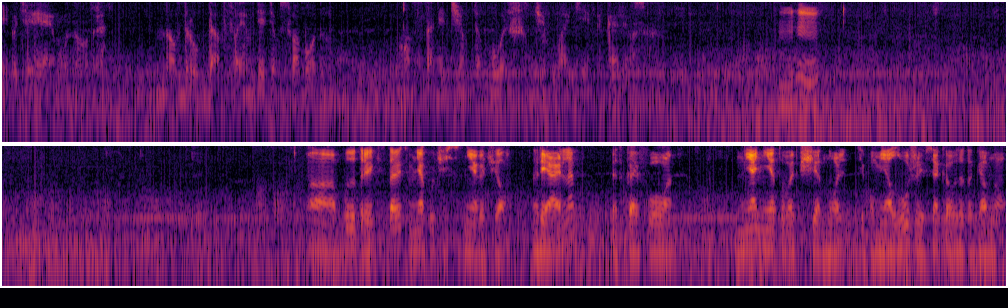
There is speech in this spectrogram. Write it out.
и потеряем много. Но вдруг, дав своим детям свободу, он станет чем-то большим, чем лакей на колесах. Угу. А, буду треки ставить, у меня куча снега, чел. Реально? Это кайфово. У меня нету вообще ноль. Типа у меня лужи и всякое вот это говно.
